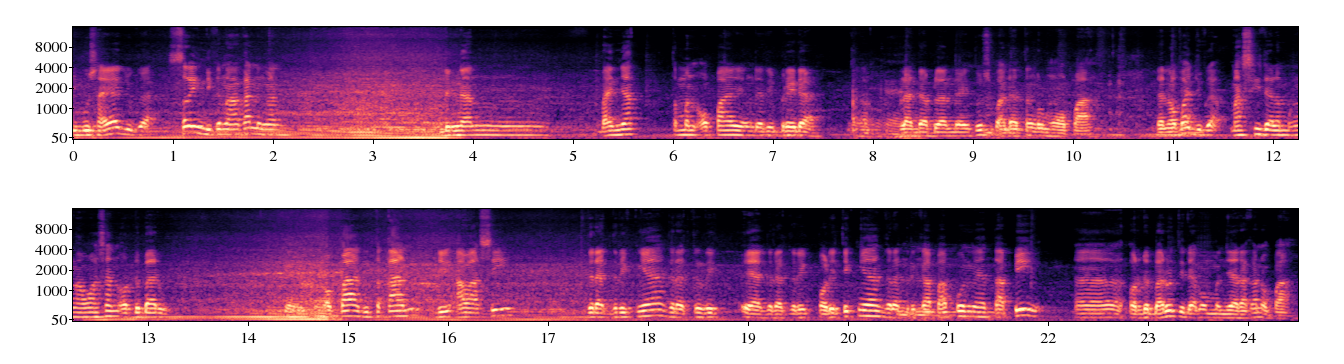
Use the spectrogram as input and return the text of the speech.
ibu saya juga sering dikenalkan dengan dengan banyak teman opa yang dari Breda. Belanda-Belanda itu suka datang ke rumah opa. Dan opa juga masih dalam pengawasan Orde Baru. Oke. oke. Opa ditekan, diawasi gerak-geriknya, gerak-gerik ya gerak-gerik politiknya, gerak-gerik Hmm. apa pun ya, tapi eh, Orde Baru tidak memenjarakan Opa.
